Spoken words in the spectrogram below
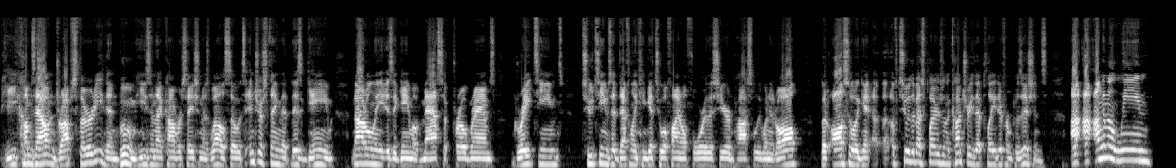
He comes out and drops thirty, then boom, he's in that conversation as well. So it's interesting that this game not only is a game of massive programs, great teams, two teams that definitely can get to a Final Four this year and possibly win it all. but also again of two of the best players in the country that play different positions. I, am going to lean.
